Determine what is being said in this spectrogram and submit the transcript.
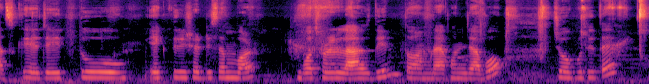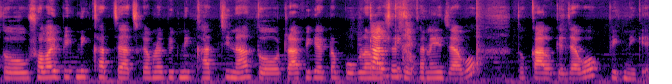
আজকে যেহেতু একত্রিশে ডিসেম্বর বছরের লাস্ট দিন তো আমরা এখন যাব চৌপতিতে। তো সবাই পিকনিক খাচ্ছে আজকে আমরা পিকনিক খাচ্ছি না তো ট্রাফিকে একটা প্রোগ্রাম আছে সেখানেই যাব। তো কালকে যাব পিকনিকে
